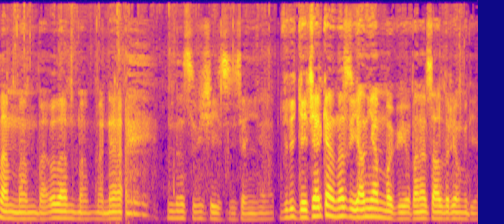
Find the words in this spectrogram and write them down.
Ulan mamba, ulan mamba ne nasıl bir şeysin sen ya. Biri geçerken nasıl yan yan bakıyor bana saldırıyor mu diye.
